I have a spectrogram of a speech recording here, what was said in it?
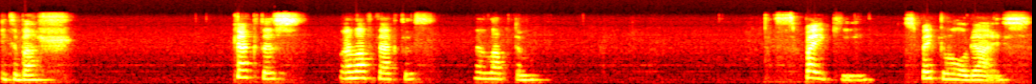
It's a bush. Cactus. I love cactus. I love them. Spiky. Spiky little guys.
